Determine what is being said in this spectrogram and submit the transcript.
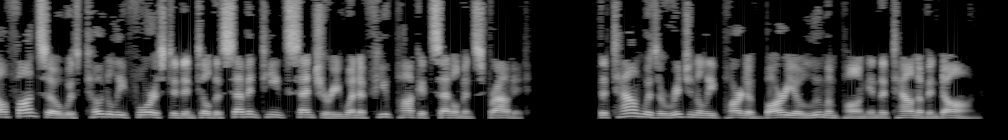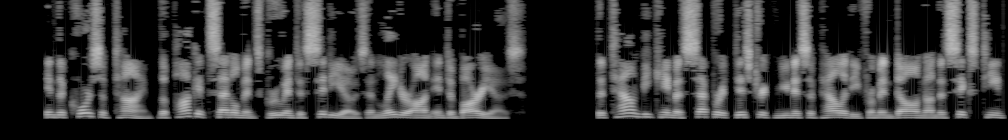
Alfonso was totally forested until the 17th century when a few pocket settlements sprouted. The town was originally part of Barrio Lumampong in the town of Indang. In the course of time, the pocket settlements grew into sitios and later on into barrios. The town became a separate district municipality from Indang on 16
